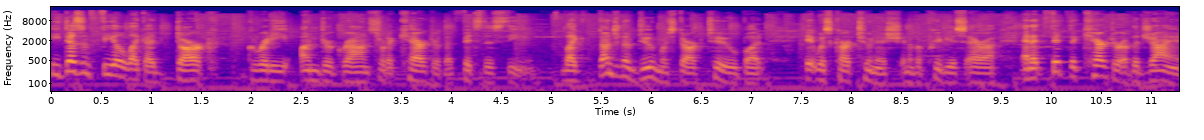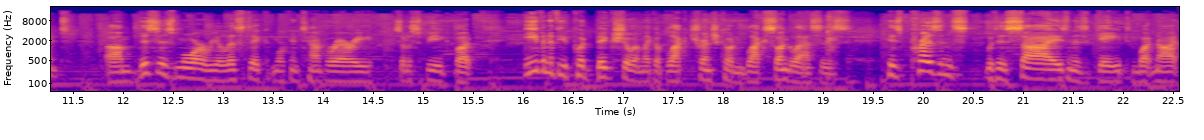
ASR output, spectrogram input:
he doesn't feel like a dark, gritty, underground sort of character that fits this theme. Like, Dungeon of Doom was dark too, but it was cartoonish and of a previous era, and it fit the character of the giant. Um, this is more realistic, more contemporary, so to speak, but even if you put Big Show in like a black trench coat and black sunglasses, his presence with his size and his gait and whatnot,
